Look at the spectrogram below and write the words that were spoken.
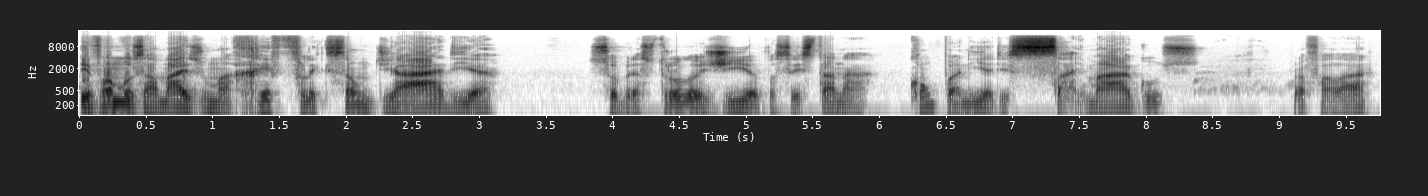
E vamos a mais uma reflexão diária sobre astrologia. Você está na companhia de Sai Magos para falar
